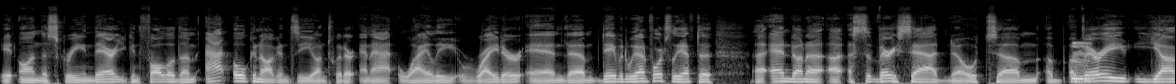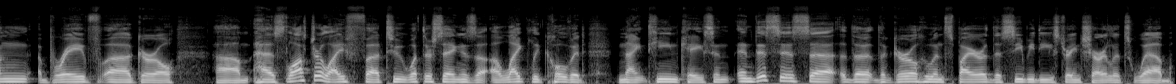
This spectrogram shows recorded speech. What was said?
it on the screen there. You can follow them at OkanaganZ on Twitter and at Wylie Writer. And um, David, we unfortunately have to uh, end on a, a, a, very sad note. Um, a, mm. very young, brave uh, girl um, has lost her life uh, to what they're saying is a, a likely COVID nineteen case, and and this is uh, the the girl who inspired the CBD strain Charlotte's Web,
